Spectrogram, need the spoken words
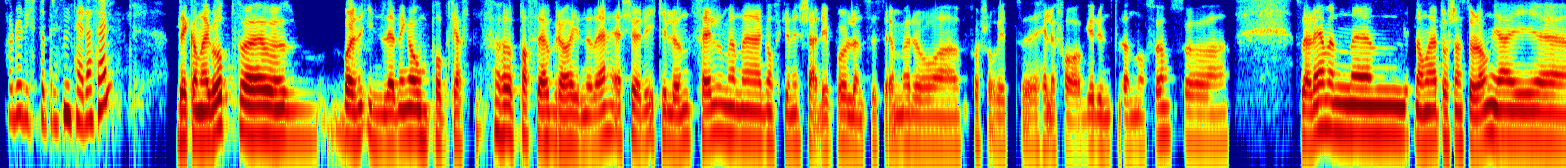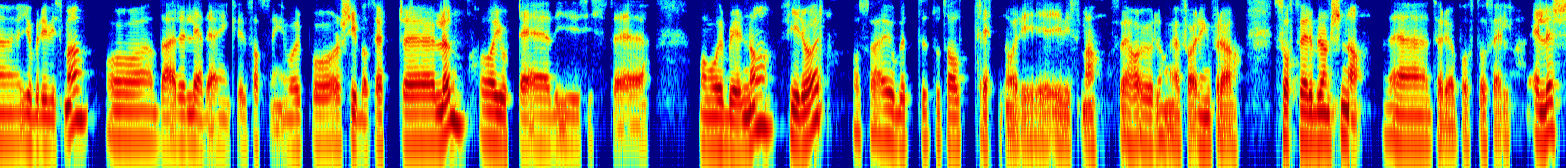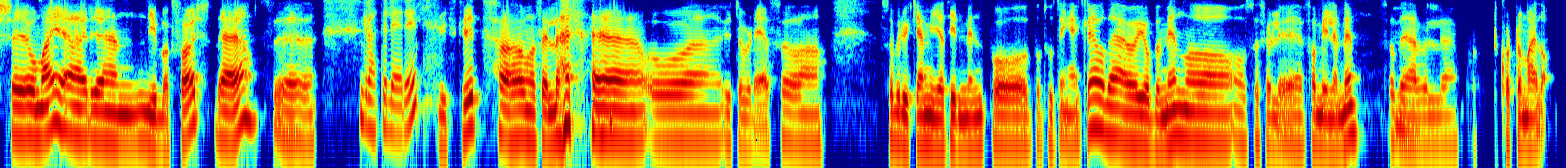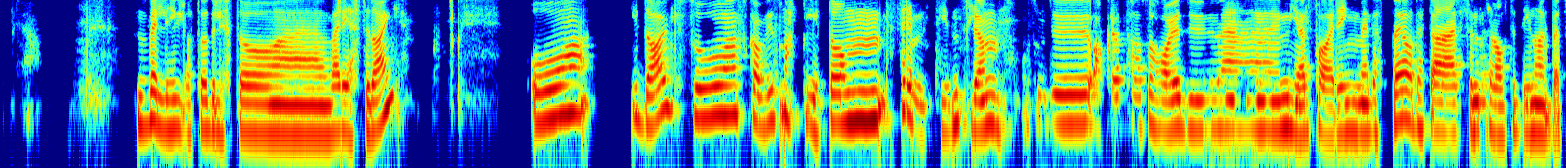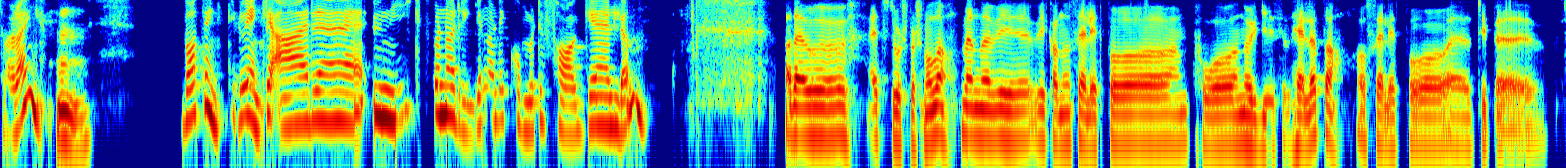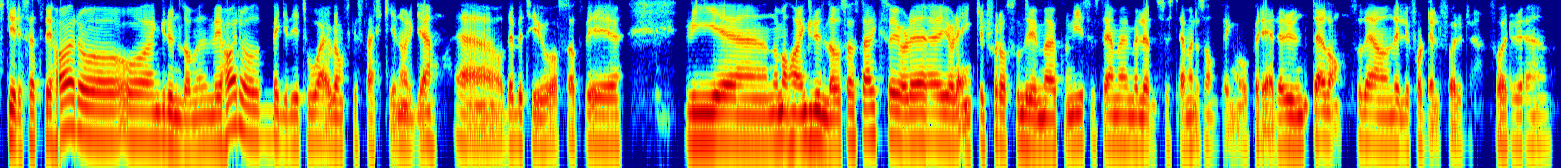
Har du lyst til å presentere deg selv? Det kan jeg godt. Bare en innledning om podkasten, så passer jeg bra inn i det. Jeg kjører ikke lønn selv, men jeg er ganske nysgjerrig på lønnssystemer og for så vidt hele faget rundt lønn også. Så, så det er det. Men eh, mitt navn er Torstein Størland. Jeg eh, jobber i Visma, og der leder jeg egentlig satsingen vår på skybasert eh, lønn. Og har gjort det de siste mange år blir det nå, fire år. Og så har jeg jobbet totalt 13 år i, i, Visma, så jeg har jo lang erfaring fra softwarebransjen, da. Det tør jeg å påstå selv. Ellers eh, og meg er en nybakt far, det er jeg. Så, Gratulerer. Snikskryt av meg selv der. Eh, og utover det så, så bruker jeg mye av tiden min på, på, to ting, egentlig. Og det er jo jobben min og, og selvfølgelig familien min. Så det er vel kort, kort om meg, da. Veldig hyggelig at du hadde lyst til å være gjest i dag. Og i dag så skal vi snakke litt om fremtidens lønn. Og som du akkurat sa, så har jo du eh, mye erfaring med dette, og dette er sentralt i din arbeidshverdag. Mm. Hva tenker du egentlig er eh, unikt for Norge når det kommer til faget lønn? Ja, det er jo et stort spørsmål, da. Men eh, vi, vi kan jo se litt på, på, Norge i sin helhet. da, Og se litt på eh, type styresett vi har og, og, grunnloven vi har. og Begge de to er jo ganske sterke i Norge. Eh, og Det betyr jo også at vi, vi, eh, når man har en grunnlov som er sterk, så gjør det, gjør det, enkelt for oss som driver med økonomisystemer, med lønnssystemer og sånne ting, å operere rundt det. da. Så det er jo en veldig fordel for, for,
